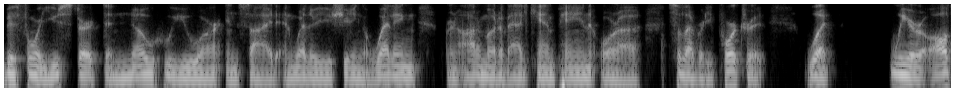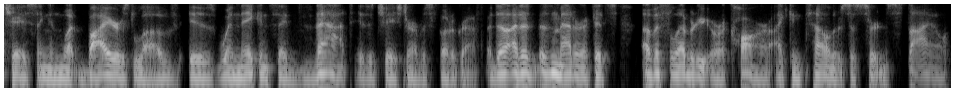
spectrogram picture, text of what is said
before you start to know who you are inside and whether you're shooting a wedding or an automotive ad campaign or a celebrity portrait what we are all chasing and what buyers love is when they can say that is a chase jarvis photograph. It doesn't matter if it's of a celebrity or a car i can tell there's a certain style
